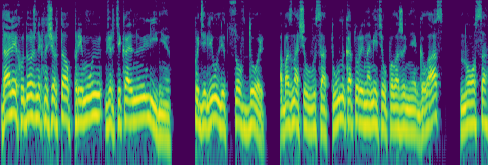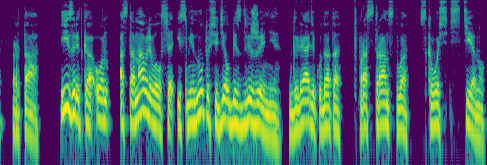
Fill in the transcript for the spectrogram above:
Далее художник начертал прямую вертикальную линию, поделил лицо вдоль, обозначил высоту, на которой наметил положение глаз, носа, рта. Изредка он останавливался и с минуту сидел без движения, глядя куда-то в пространство сквозь стену.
